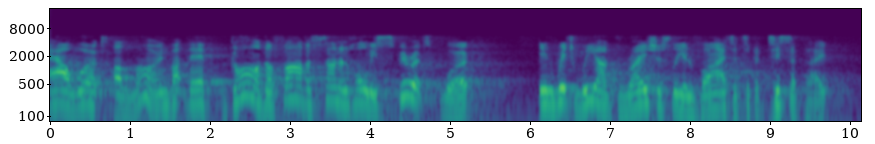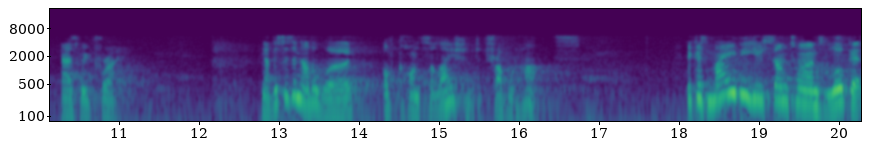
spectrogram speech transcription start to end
our works alone, but they're God, the Father, Son, and Holy Spirit's work in which we are graciously invited to participate as we pray. Now, this is another word of consolation to troubled hearts. Because maybe you sometimes look at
